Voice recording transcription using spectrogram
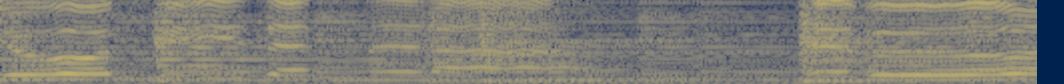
you're pleased and that I'm never.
